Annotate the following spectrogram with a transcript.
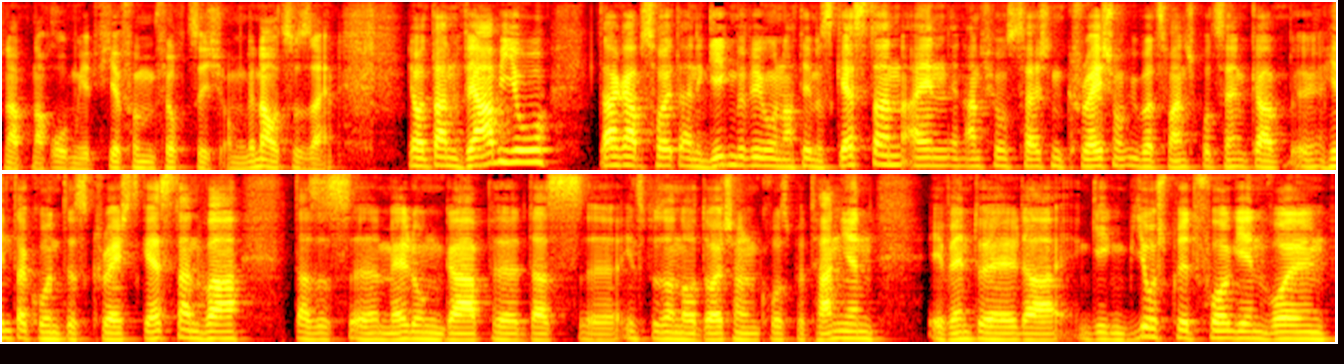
knapp nach oben geht. 4,45 um genau zu sein. Ja, und dann Verbio. Da gab es heute eine Gegenbewegung, nachdem es gestern ein, in Anführungszeichen, Crash um über 20% gab. Äh, Hintergrund des Crashs gestern war, dass es äh, Meldungen gab, äh, dass äh, insbesondere Deutschland und Großbritannien eventuell da gegen Biosprit vorgehen wollen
